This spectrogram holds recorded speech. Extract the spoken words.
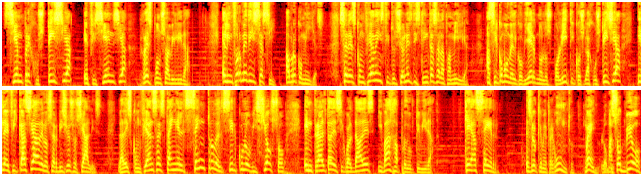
siempre justicia, eficiencia, responsabilidad. El informe dice así, abro comillas, se desconfía de instituciones distintas a la familia, así como del gobierno, los políticos, la justicia y la eficacia de los servicios sociales. La desconfianza está en el centro del círculo vicioso entre altas desigualdades y baja productividad. ¿Qué hacer? Es lo que me pregunto. Bueno, lo más obvio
